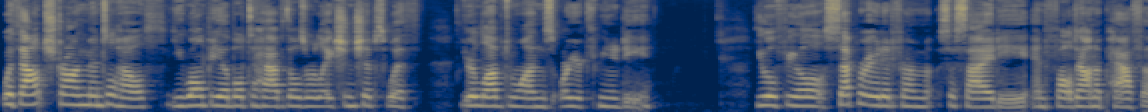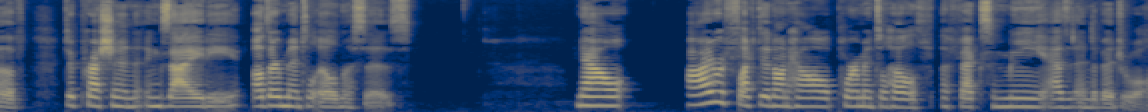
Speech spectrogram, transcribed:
Without strong mental health, you won't be able to have those relationships with your loved ones or your community you will feel separated from society and fall down a path of depression, anxiety, other mental illnesses. Now, I reflected on how poor mental health affects me as an individual,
